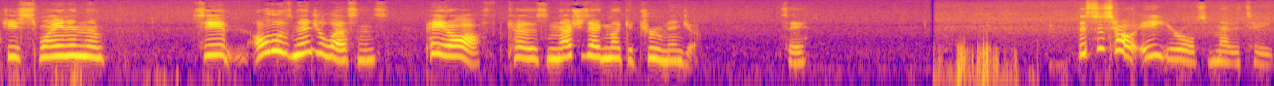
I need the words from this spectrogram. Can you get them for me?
She's swaying in the. See, all those ninja lessons, paid off because now she's acting like a true ninja. See? This is how eight-year-olds meditate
